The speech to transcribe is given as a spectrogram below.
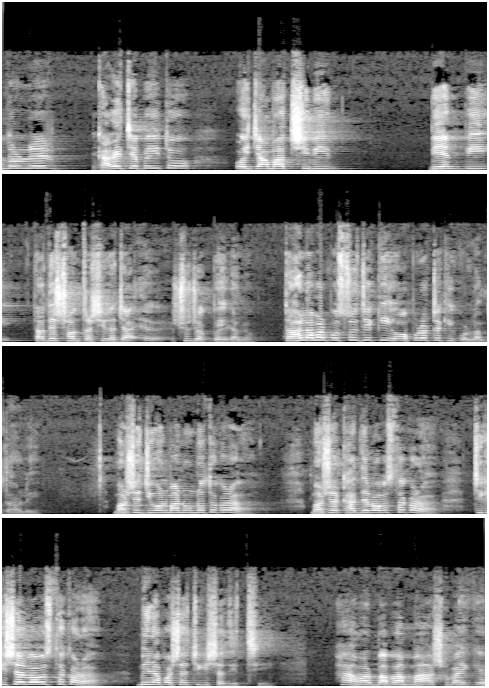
আন্দোলনের ঘাড়ে চেপেই তো ওই জামাত শিবির, বিএনপি, তাদের সন্ত্রাসীরা যা সুযোগ পেয়ে গেল। তাহলে আমার প্রশ্ন যে কি, অপরাধটা কি করলাম তাহলে? মানুষের জীবন মান উন্নত করা, মানুষের খাদ্যের ব্যবস্থা করা, চিকিৎসার ব্যবস্থা করা, বিনা পয়সায় চিকিৎসা দিচ্ছি। হ্যাঁ আমার বাবা মা সবাইকে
